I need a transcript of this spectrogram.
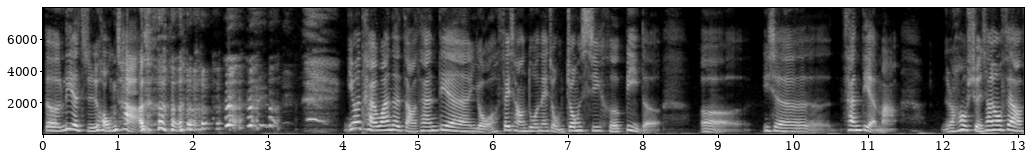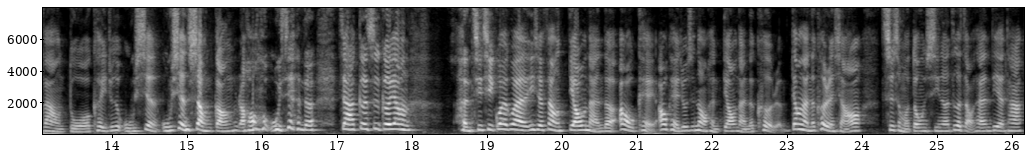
的劣质红茶了。因为台湾的早餐店有非常多那种中西合璧的呃一些餐点嘛，然后选项又非常非常多，可以就是无限无限上纲，然后无限的加各式各样很奇奇怪怪的一些非常刁难的 OK OK，就是那种很刁难的客人。刁难的客人想要吃什么东西呢？这个早餐店它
